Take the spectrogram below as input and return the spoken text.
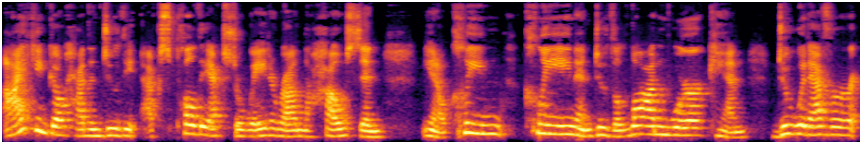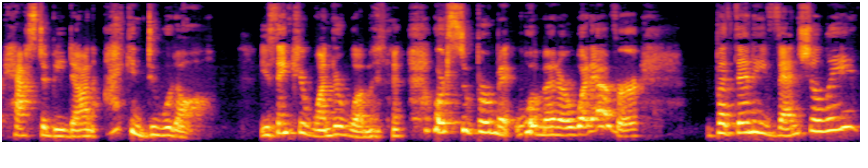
I can go ahead and do the ex, pull the extra weight around the house and, you know, clean, clean and do the lawn work and do whatever has to be done. I can do it all. You think you're Wonder Woman or Superwoman or whatever. But then eventually,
